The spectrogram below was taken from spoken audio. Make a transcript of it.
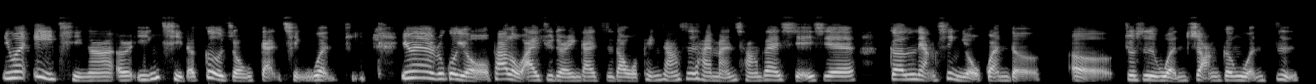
因为疫情啊而引起的各种感情问题。因为如果有 follow IG 的人，应该知道我平常是还蛮常在写一些跟两性有关的，呃，就是文章跟文字，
